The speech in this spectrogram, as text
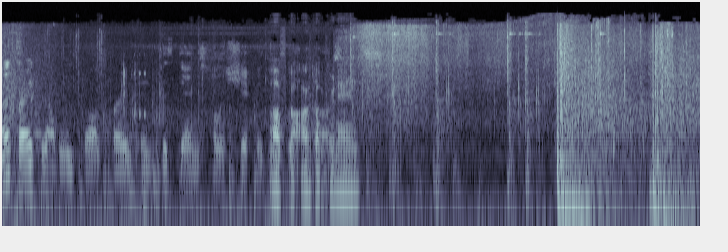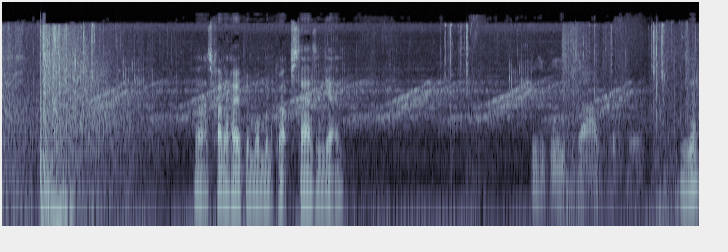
Let's break all these doors, bro, because this game's full of shit with these I've got, I've got grenades. Well, I was kind of hoping one would go upstairs and get him. There's a blue flag up there, Is there?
